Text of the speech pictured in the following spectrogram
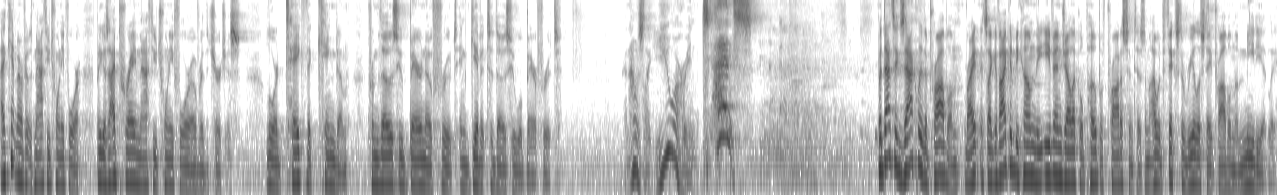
I can't remember if it was Matthew 24, but he goes, I pray Matthew 24 over the churches. Lord, take the kingdom from those who bear no fruit and give it to those who will bear fruit. And I was like, You are intense. But that's exactly the problem, right? It's like if I could become the evangelical pope of Protestantism, I would fix the real estate problem immediately.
